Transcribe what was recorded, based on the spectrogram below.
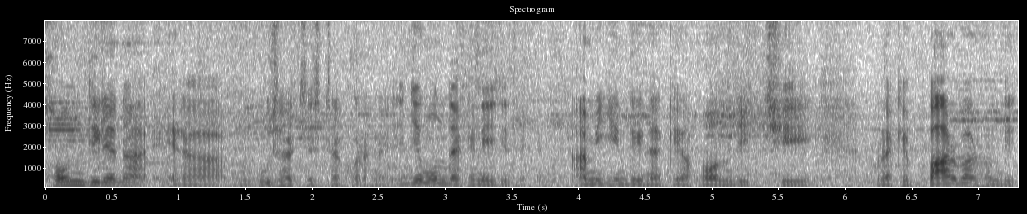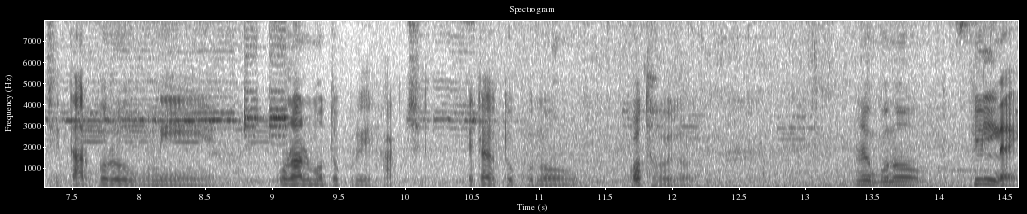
হর্ন দিলে না, এরা বোঝার চেষ্টা করে না যেমন দেখেন, এই যে দেখেন, আমি কিন্তু এনাকে হর্ন দিচ্ছি। ওনাকে বারবার হন দিচ্ছি, তারপরেও উনি ওনার মতো করে হাঁটছে। এটা তো কোনো কথা হলো না। মানে কোনো ফিল নাই।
